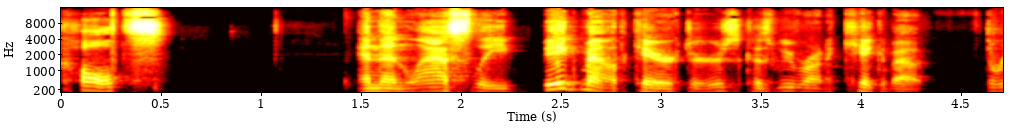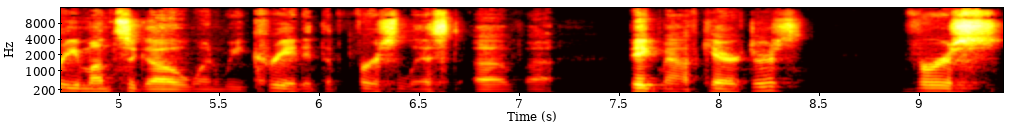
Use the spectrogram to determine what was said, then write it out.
cults, and then lastly, big mouth characters because we were on a kick about three months ago when we created the first list of uh, big mouth characters versus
